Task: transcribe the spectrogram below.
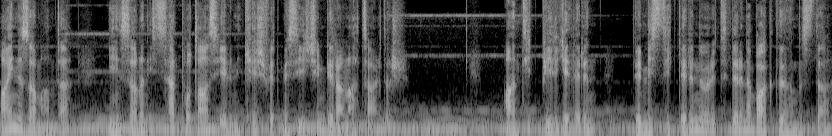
Aynı zamanda insanın içsel potansiyelini keşfetmesi için bir anahtardır. Antik bilgelerin ve mistiklerin öğretilerine baktığımızda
